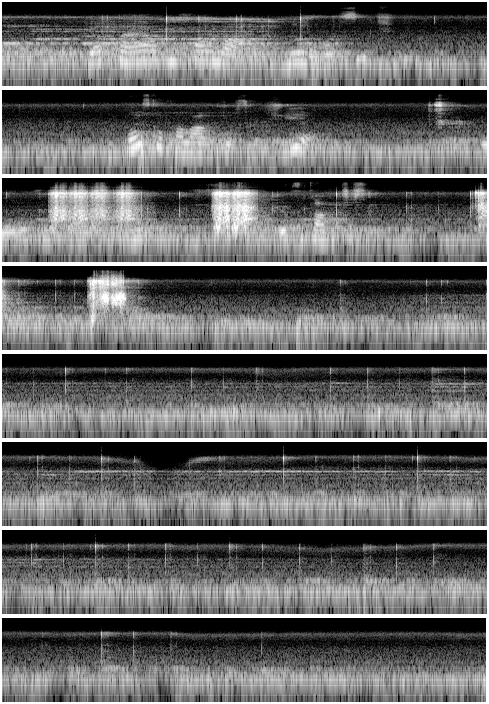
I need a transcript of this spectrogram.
E até alguém falar, não, eu vou sentir depois que eu falava que eu sentia, eu ficava, eu ficava tipo,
